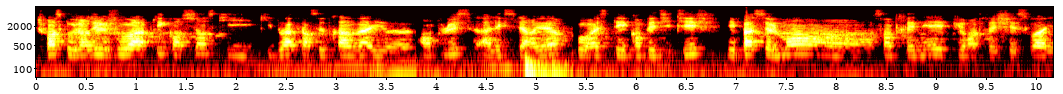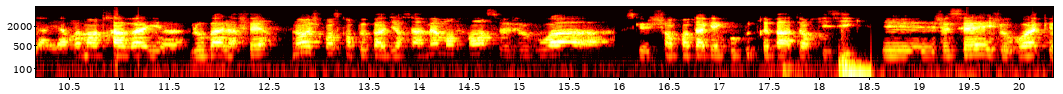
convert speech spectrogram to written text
je pense qu'aujourd'hui, le joueur a pris conscience qu'il qu doit faire ce travail euh, en plus à l'extérieur pour rester compétitif et pas seulement euh, s'entraîner puis rentrer chez soi. Il y a, il y a vraiment un travail euh, global à faire. Non, je pense qu'on peut pas dire ça. Même en France, je vois, parce que je suis en contact avec beaucoup de préparateurs physiques, et je sais et je vois que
